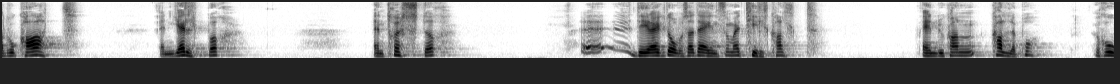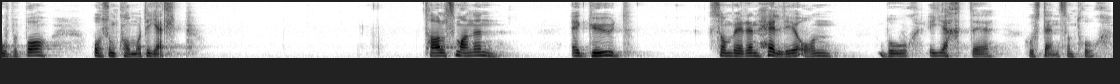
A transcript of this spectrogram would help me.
Advokat, en hjelper, en trøster. Eh, direkte oversatt er en som er tilkalt. En du kan kalle på, rope på, og som kommer til hjelp. Talsmannen er Gud som ved Den hellige ånd bor i hjertet hos den som tror.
